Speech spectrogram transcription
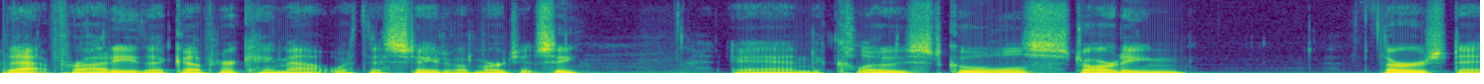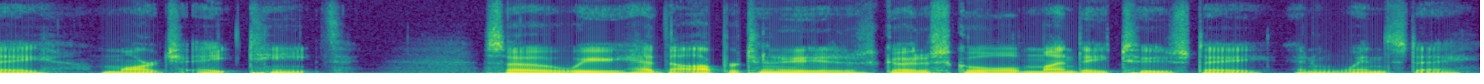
That Friday, the governor came out with a state of emergency and closed schools starting Thursday, March 18th. So we had the opportunity to go to school Monday, Tuesday, and Wednesday.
